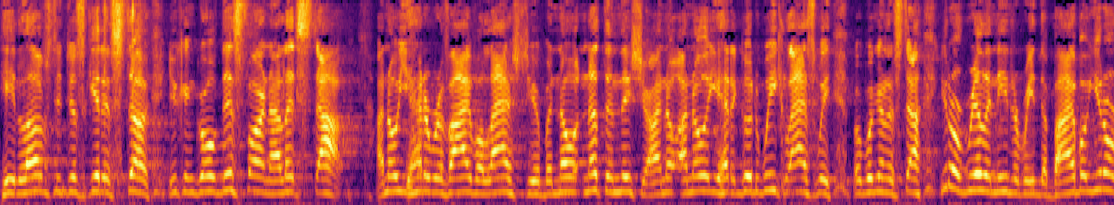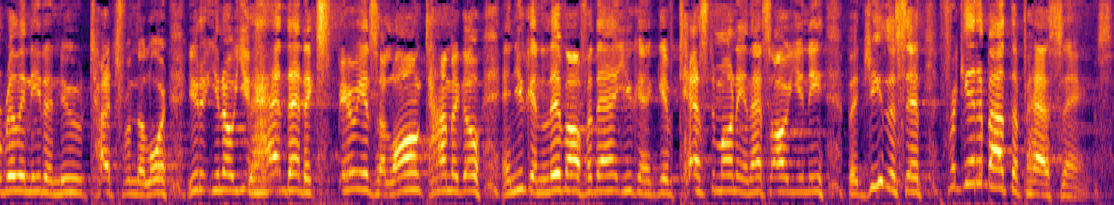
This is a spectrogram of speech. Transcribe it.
he loves to just get us stuck. You can grow this far, now let's stop. I know you had a revival last year, but no, nothing this year. I know, I know you had a good week last week, but we're going to stop. You don't really need to read the Bible. You don't really need a new touch from the Lord. You, you know, you had that experience a long time ago, and you can live off of that. You can give testimony, and that's all you need. But Jesus said, forget about the past things.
